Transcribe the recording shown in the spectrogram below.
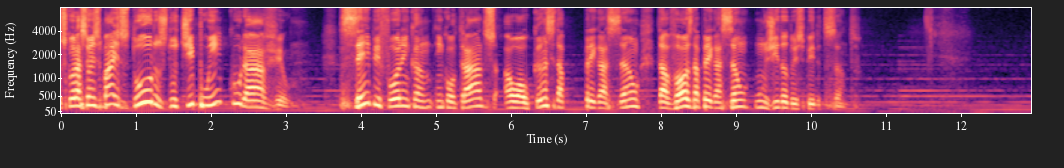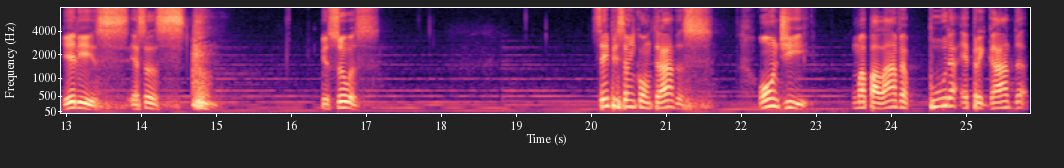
os corações mais duros do tipo incurável, sempre foram encontrados ao alcance da pregação, da voz da pregação ungida do Espírito Santo. Eles, essas pessoas, sempre são encontradas onde uma palavra é pregada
